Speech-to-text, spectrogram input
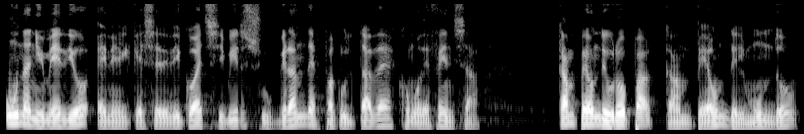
un año y medio en el que se dedicó a exhibir sus grandes facultades como defensa. Campeón de Europa, campeón del mundo,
